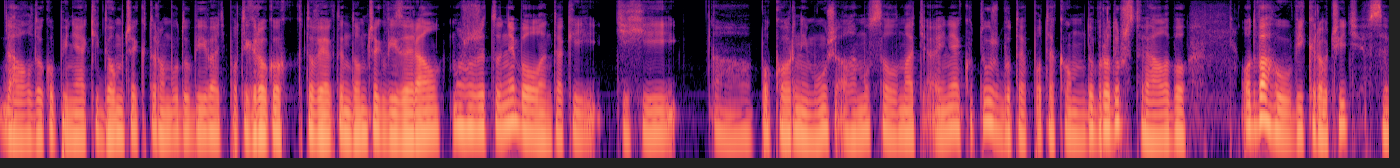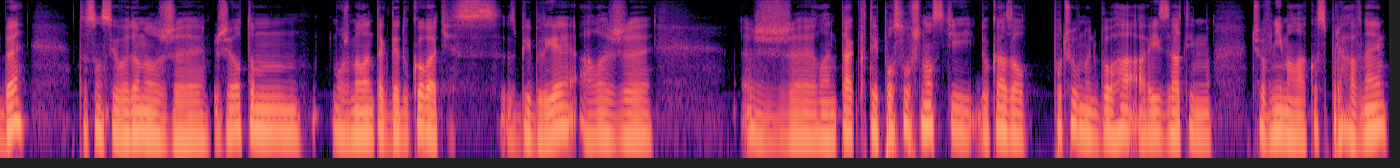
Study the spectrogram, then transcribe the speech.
dával dokopy nejaký domček, ktorom budú bývať. Po tých rokoch, kto vie, ak ten domček vyzeral. Možno, že to nebol len taký tichý, pokorný muž, ale musel mať aj nejakú túžbu tak po takom dobrodružstve alebo odvahu vykročiť v sebe. To som si uvedomil, že, že o tom môžeme len tak dedukovať z, z Biblie, ale že, že len tak v tej poslušnosti dokázal počúvnuť Boha a ísť za tým, čo vnímal ako správne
